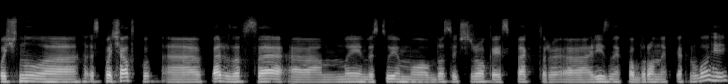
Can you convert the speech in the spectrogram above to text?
Почну спочатку. Е, Перш за все, е, ми інвестуємо в досить широкий спектр е, різних оборонних технологій,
